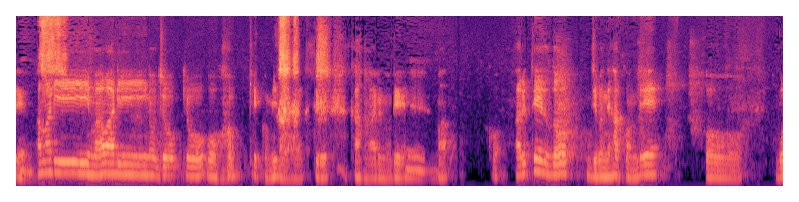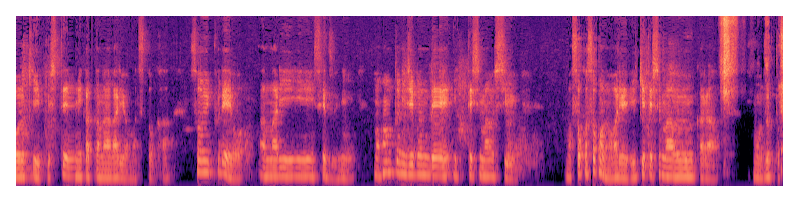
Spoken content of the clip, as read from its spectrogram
で、あまり周りの状況を結構見ずにやってる感があるので、まあ、こうある程度自分で運んでこうボールキープして味方の上がりを待つとかそういうプレーをあんまりせずに、まあ、本当に自分で行ってしまうし、まあ、そこそこの割合でいけてしまうからもうずっとこ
